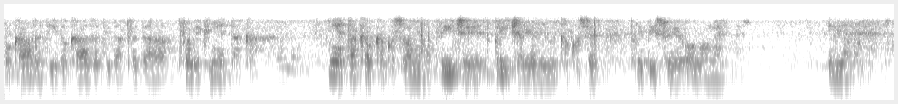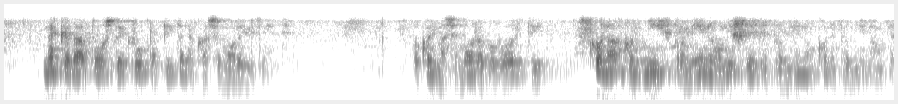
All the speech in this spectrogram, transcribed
pokazati i dokazati, dakle, da čovjek nije takav. Nije takav kako se o njemu priče, priča, ili kako se pripisuje ovome ili onome. Nekada postoje krupna pitanja koja se moraju iznijeti, o kojima se mora govoriti ko nakon njih promijenuo mišljenje, promijenuo, ko ne promijenuo, ne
